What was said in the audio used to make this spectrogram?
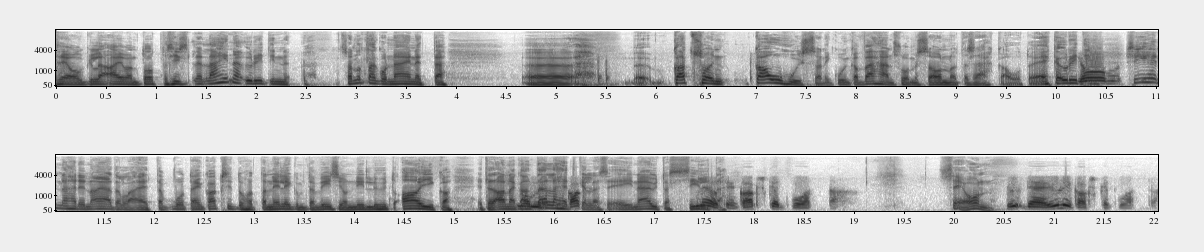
se on kyllä aivan totta. Siis lä- lähinnä yritin, sanotaanko näin, että öö, katsoin kauhuissani, kuinka vähän Suomessa on noita sähköautoja. Ehkä yritin Joo, Joo, mut- siihen nähden ajatella, että vuoteen 2045 on niin lyhyt aika, että ainakaan No, tällä hetkellä se ei näytä siltä. Melkein 20 vuotta. Se on. Y- ne yli 20 vuotta.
